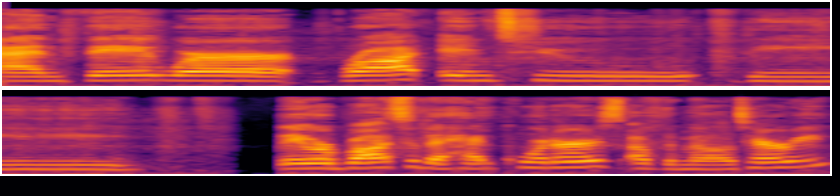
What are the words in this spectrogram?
and they were brought into the they were brought to the headquarters of the military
